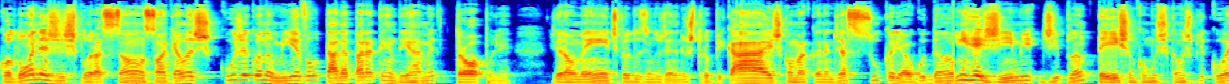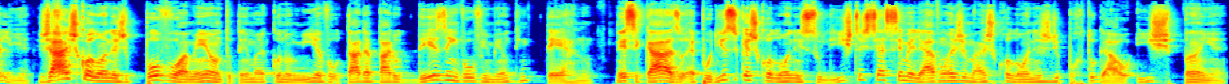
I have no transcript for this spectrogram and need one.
colônias de exploração são aquelas cuja economia é voltada para atender a metrópole geralmente produzindo gêneros tropicais, como a cana-de-açúcar e algodão, em regime de plantation, como o Chicão explicou ali. Já as colônias de povoamento têm uma economia voltada para o desenvolvimento interno. Nesse caso, é por isso que as colônias sulistas se assemelhavam às demais colônias de Portugal e Espanha.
